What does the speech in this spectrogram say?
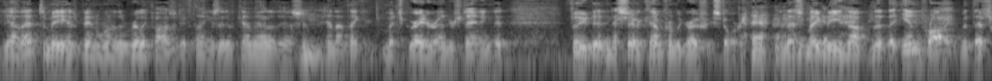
Yeah, that to me has been one of the really positive things that have come out of this, and, and I think a much greater understanding that food doesn't necessarily come from the grocery store. and that's maybe not the, the end product, but that's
